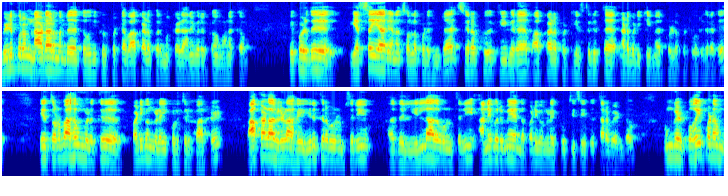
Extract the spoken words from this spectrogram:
விழுப்புரம் நாடாளுமன்ற தொகுதிக்குட்பட்ட வாக்காளர் பெருமக்கள் அனைவருக்கும் வணக்கம். இப்பொழுது எஸ்ஐஆர் என சொல்லப்படுகின்ற சிறப்பு தீவிர வாக்காளர் பட்டியல் திருத்த நடவடிக்கை மேற்கொள்ளப்பட்டு வருகிறது. இது தொடர்பாக உங்களுக்கு படிவங்களை கொடுத்திருப்பார்கள். வாக்காளர்களாக இருக்கிறவர்களும் சரி அதில் இல்லாதவர்களும் சரி அனைவருமே அந்த படிவங்களை பூர்த்தி செய்து தர வேண்டும். உங்கள் புகைப்படம்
